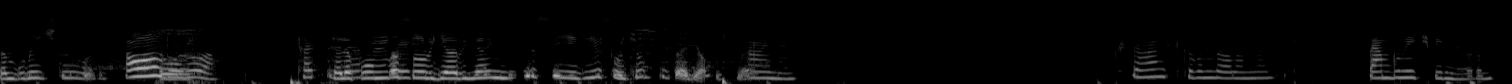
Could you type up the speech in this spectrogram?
Ben bunu hiç duymadım. Aa Doğru. doğru. Kaç lira? Telefonda Beş sor yüz. yarıya indir seyirciye sor çok güzel yapmışlar. Aynen. İşte hangisi kadında alanlar değil. Ben bunu hiç bilmiyorum.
